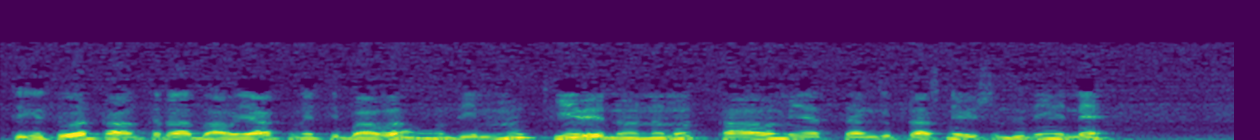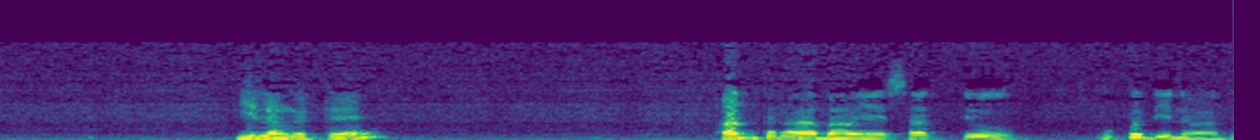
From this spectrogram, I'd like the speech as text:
ඉතින් ඒකට අන්තරා භවයක් නැති බව හොඳින්ම කියවෙනවා. නමුත් තාම මේ අත්ංගේ ප්‍රශ්නේ විසඳුනේ නෑ. ඊළඟට අන්තරා භවයේ සත්වයෝ උපදිනවද?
